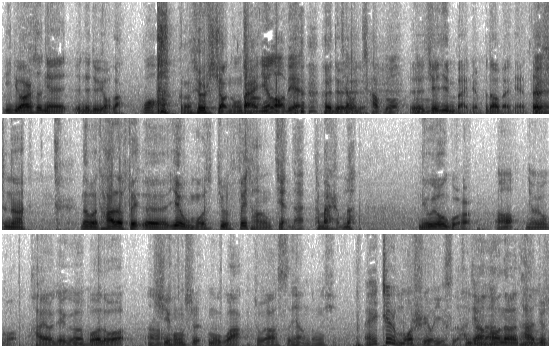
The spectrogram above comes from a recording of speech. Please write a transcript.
一九二四年人家就有了。哇，可能就是小农场，百年老店，对对对，差不多，呃，接近百年，不到百年。但是呢，那么它的非呃业务模式就非常简单。它卖什么的？牛油果，哦，牛油果，还有这个菠萝、西红柿、木瓜，主要四项东西。哎，这个模式有意思，很简单。然后呢，它就是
